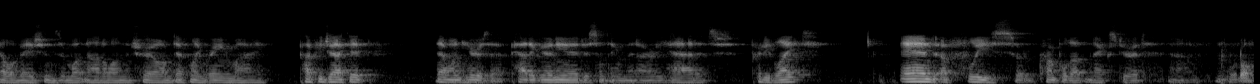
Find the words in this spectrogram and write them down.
elevations and whatnot along the trail, I'm definitely bringing my puffy jacket. That one here is a Patagonia, just something that I already had. It's pretty light. And a fleece sort of crumpled up next to it, um, a little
